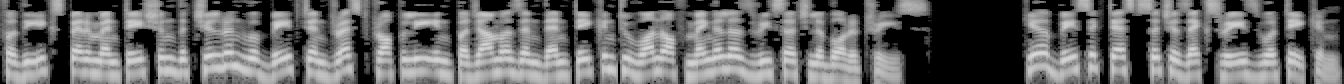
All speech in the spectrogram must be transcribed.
For the experimentation, the children were bathed and dressed properly in pajamas and then taken to one of Mengele's research laboratories. Here, basic tests such as X rays were taken.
